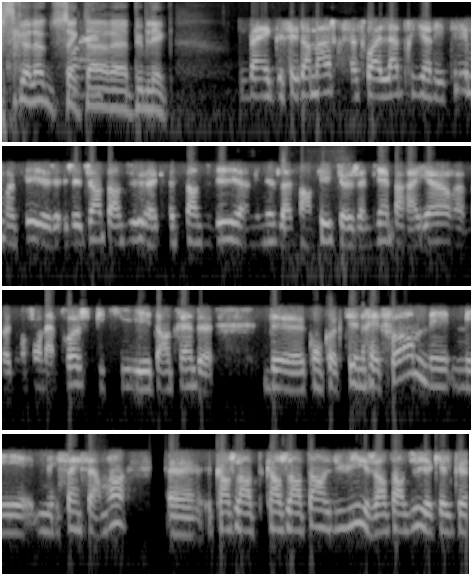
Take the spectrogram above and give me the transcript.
psychologues du secteur public. Ben, c'est dommage que ce soit la priorité. Moi, j'ai déjà entendu euh, Christian Dubé, euh, ministre de la Santé, que j'aime bien par ailleurs euh, dans son approche, puis qui est en train de, de concocter une réforme, mais, mais, mais sincèrement, euh, quand je l'entends lui, j'ai entendu il y a quelques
